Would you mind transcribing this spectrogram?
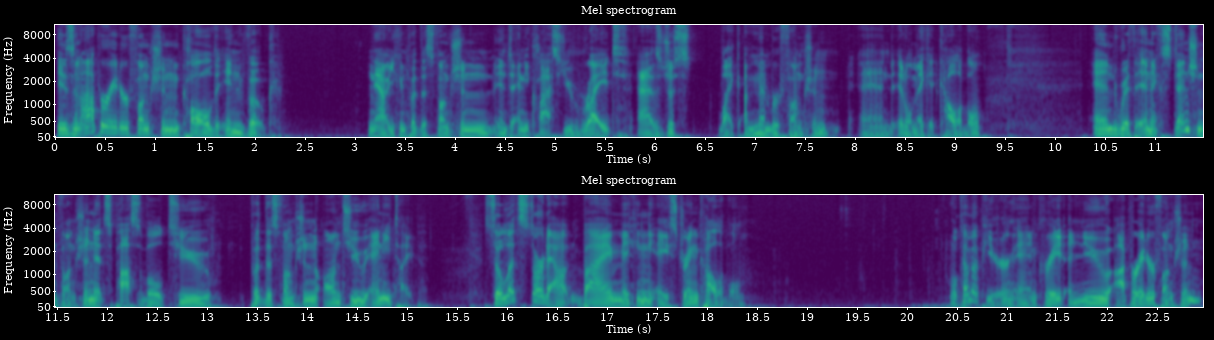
is an operator function called invoke. Now you can put this function into any class you write as just like a member function and it'll make it callable. And with an extension function, it's possible to put this function onto any type. So let's start out by making a string callable. We'll come up here and create a new operator function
